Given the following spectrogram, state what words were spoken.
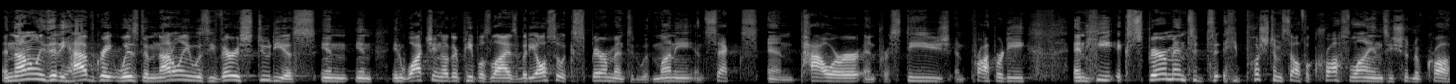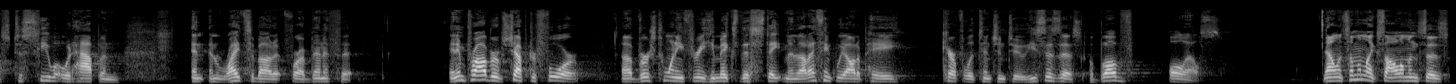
And not only did he have great wisdom, not only was he very studious in, in, in watching other people's lives, but he also experimented with money and sex and power and prestige and property. And he experimented, to, he pushed himself across lines he shouldn't have crossed to see what would happen and, and writes about it for our benefit. And in Proverbs chapter 4, uh, verse 23, he makes this statement that I think we ought to pay careful attention to. He says this above all else. Now, when someone like Solomon says,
